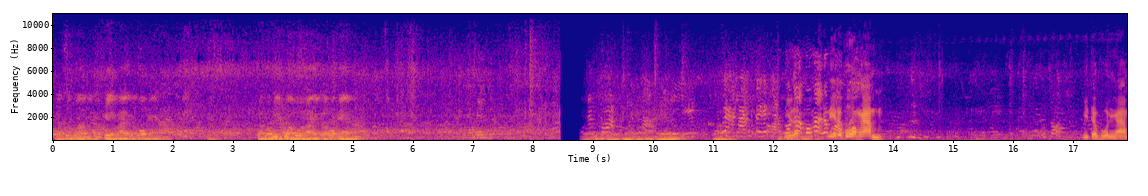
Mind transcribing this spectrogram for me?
แต่สมมติว่าเก่งหลายกับพ่อแม่แต่ว่มีความรู้หลายกับพ่อแม่ แหละนี่แหละผู้งามๆมีแต่พูนงาม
